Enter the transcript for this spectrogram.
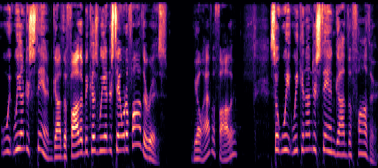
we, we understand God the Father because we understand what a father is. We all have a father. So we, we can understand God the Father.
